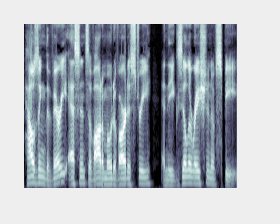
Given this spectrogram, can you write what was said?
housing the very essence of automotive artistry and the exhilaration of speed.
